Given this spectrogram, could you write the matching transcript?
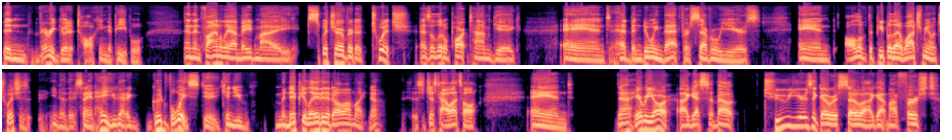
been very good at talking to people. And then finally, I made my switch over to Twitch as a little part time gig, and had been doing that for several years. And all of the people that watch me on Twitch is, you know, they're saying, "Hey, you got a good voice. Can you manipulate it at all?" I'm like, "No, this is just how I talk." And now here we are. I guess about two years ago or so, I got my first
